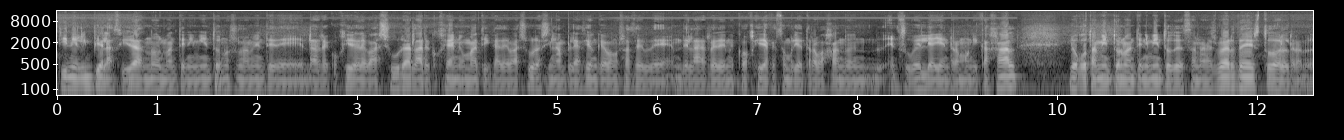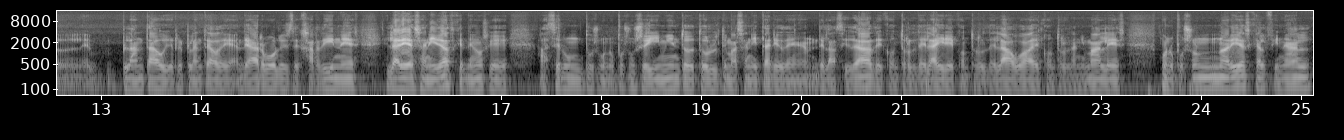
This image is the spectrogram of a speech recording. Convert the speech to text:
tiene limpia la ciudad, ¿no? El mantenimiento no solamente de la recogida de basura, la recogida neumática de basuras y la ampliación que vamos a hacer de, de la red de recogida que estamos ya trabajando en, en Zubelia y en Ramón y Cajal. Luego también todo el mantenimiento de zonas verdes, todo el, el plantado y replanteado de, de árboles, de jardines, el área de sanidad, que tenemos que hacer un, pues, bueno, pues un seguimiento de todo el tema sanitario de, de la ciudad, de control del aire, control del agua, de control de animales. Bueno, pues son áreas que al final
